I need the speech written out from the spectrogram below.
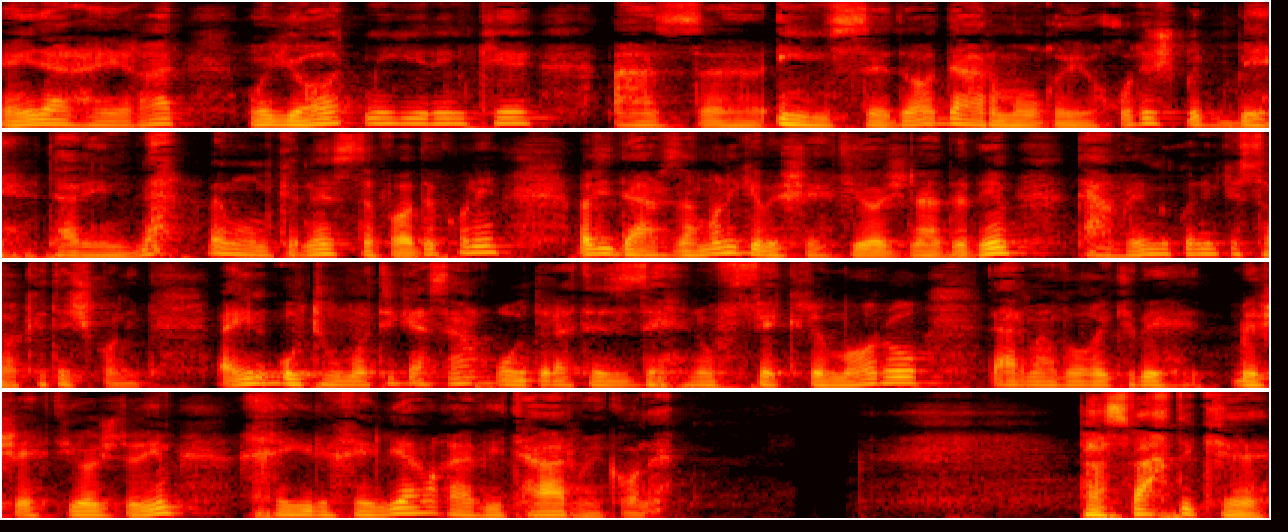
یعنی در حقیقت ما یاد می‌گیریم که از این صدا در موقع خودش به بهترین نحو ممکن استفاده کنیم ولی در زمانی که بهش احتیاج نداریم تمرین می‌کنیم که ساکتش کنیم. و این اتوماتیک اصلا قدرت ذهن و فکر ما رو در مواقعی که بهش احتیاج داریم خیلی خیلی هم قوی تر می‌کنه. پس وقتی که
